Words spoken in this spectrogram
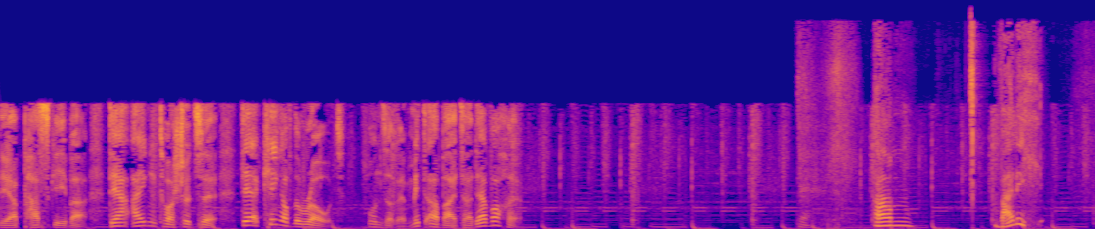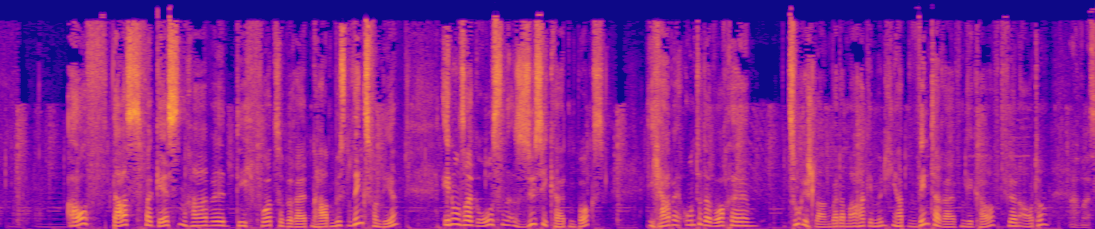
Der Passgeber, der Eigentorschütze, der King of the Road, unsere Mitarbeiter der Woche. Ähm, weil ich auf das vergessen habe, dich vorzubereiten haben müssen, links von dir, in unserer großen Süßigkeitenbox. Ich habe unter der Woche zugeschlagen bei der Mahag in München, habe Winterreifen gekauft für ein Auto Ach was.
